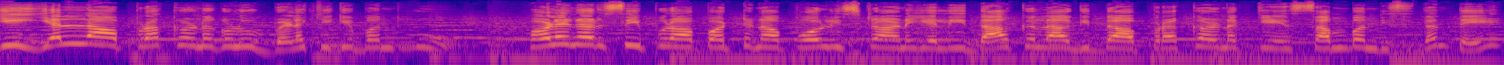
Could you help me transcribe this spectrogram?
ಈ ಎಲ್ಲಾ ಪ್ರಕರಣಗಳು ಬೆಳಕಿಗೆ ಬಂದವು. ಹೊಳೆನರಸೀಪುರ ಪಟ್ಟಣ ಪೊಲೀಸ್ ಠಾಣೆಯಲ್ಲಿ ದಾಖಲಾಗಿದ್ದ ಪ್ರಕರಣಕ್ಕೆ ಸಂಬಂಧಿಸಿದಂತೆ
